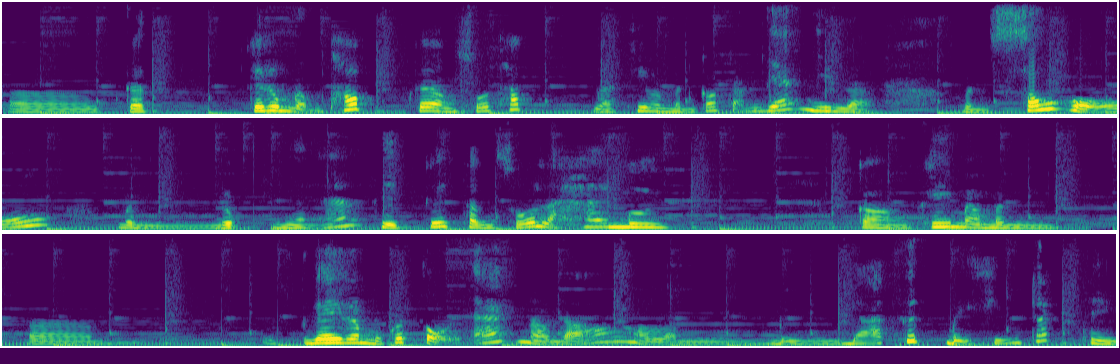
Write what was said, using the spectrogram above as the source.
uh, cái, cái rung động thấp cái tần số thấp là khi mà mình có cảm giác như là mình xấu hổ mình nhục nhã thì cái tần số là 20 còn khi mà mình uh, gây ra một cái tội ác nào đó hoặc là bị đá kích bị khiển trách thì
